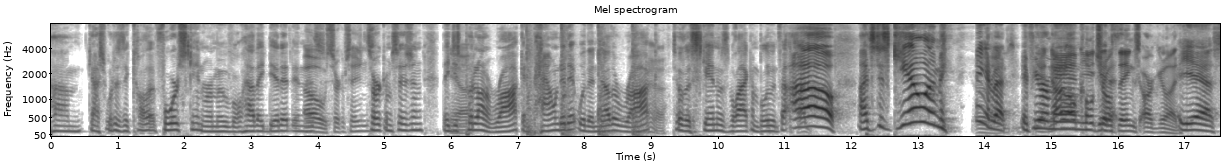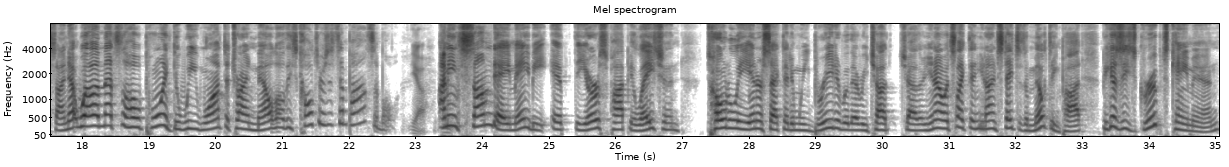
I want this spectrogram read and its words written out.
um, gosh, what does they call it? Foreskin removal. How they did it in this oh, circumcision. circumcision. They just put it on a rock and pounded it with another rock Yeah. till the skin was black and blue and fat. Oh, it's just killing me thinking about it. If you're Yeah, a all man, you cultural things are good. Yes, I know. Well, and that's the whole point. Do we want to try and meld all these cultures? It's impossible. Yeah, I mean, someday maybe if the Earth's population totally intersected and we breeded with every ch- each other, you know, it's like the United States is a melting pot because these groups came in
